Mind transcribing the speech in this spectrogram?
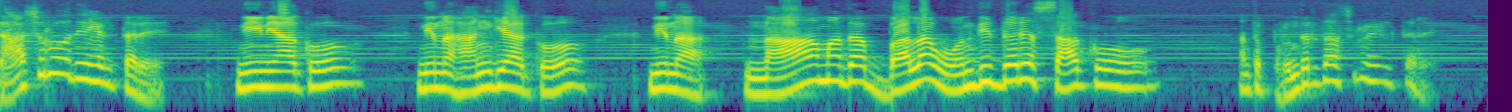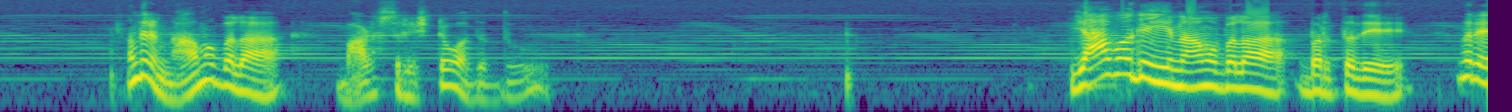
ದಾಸರು ಅದೇ ಹೇಳ್ತಾರೆ. ನೀನ್ಯಾಕೋ ನಿನ್ನ ಹಂಗ್ಯಾಕೋ ನಿನ್ನ ನಾಮದ ಬಲ ಹೊಂದಿದ್ದರೆ ಸಾಕು ಅಂತ ಪುರಂದರದಾಸರು ಹೇಳ್ತಾರೆ. ಅಂದರೆ ನಾಮಬಲ ಬಹಳ ಶ್ರೇಷ್ಠವಾದದ್ದು. ಯಾವಾಗ ಈ ನಾಮಬಲ ಬರ್ತದೆ? ಅಂದರೆ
